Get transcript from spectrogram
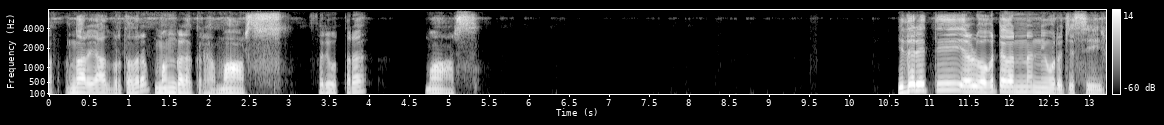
ಹಂಗಾರೆ ಯಾವ್ದು ಬರ್ತದ್ರ ಮಂಗಳ ಗ್ರಹ, ಮಾರ್ಸ್. ಸರಿ ಉತ್ತರ, ಮಾರ್ಸ್. ಇದೇ ರೀತಿ ಎರಡು ಒಗಟೆಗಳನ್ನ ನೀವು ರಚಿಸಿ.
